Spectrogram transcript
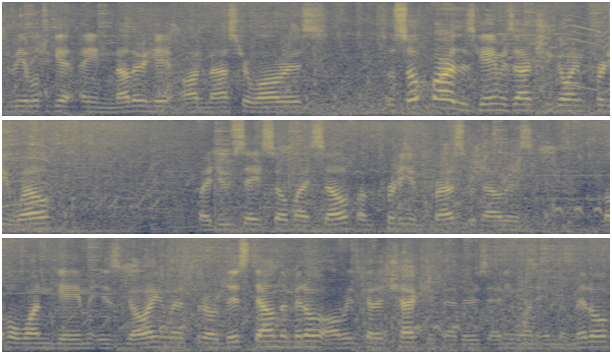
to be able to get another hit on Master Walrus. So, so far, this game is actually going pretty well. If I do say so myself, I'm pretty impressed with how this level 1 game is going. I'm going to throw this down the middle. Always got to check if there's anyone in the middle.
